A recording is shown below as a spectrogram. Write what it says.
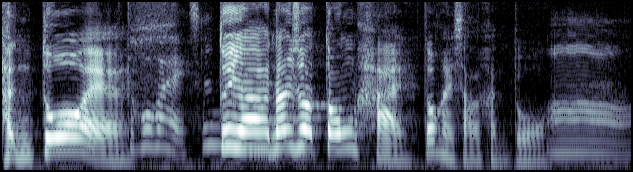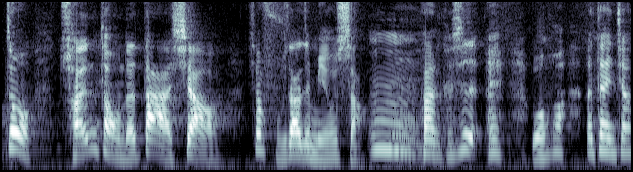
很多哎、多哎，真的对呀、然后你说东海，东海少了很多，哦，这种传统的大校，像福大就没有少。嗯，但可是哎、文化那淡江，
